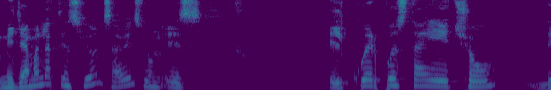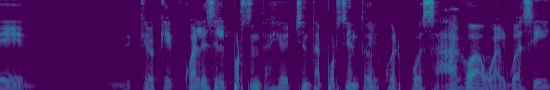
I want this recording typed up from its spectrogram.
me llama la atención, ¿sabes? es el cuerpo está hecho de, creo que cuál es el porcentaje, 80% del cuerpo es agua o algo así,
